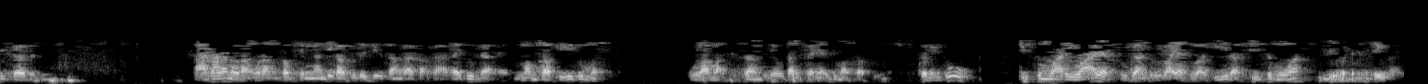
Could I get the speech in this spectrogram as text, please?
bisa. Kata kan orang-orang top yang nanti kabur dari utang kakak kata itu enggak Imam Syafi'i itu mas ulama besar punya utang banyak itu Imam Syafi'i. Karena itu di semua riwayat bukan riwayat wakilah di semua riwayat.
